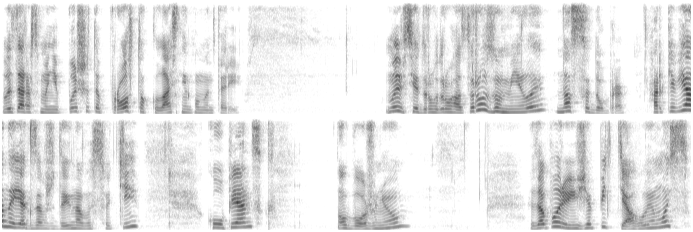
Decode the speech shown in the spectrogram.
Ви зараз мені пишете просто класні коментарі. Ми всі друг друга зрозуміли, в нас все добре. Харків'яни, як завжди, на висоті. Куп'янськ, обожнюю. Запоріжжя, підтягуємось.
